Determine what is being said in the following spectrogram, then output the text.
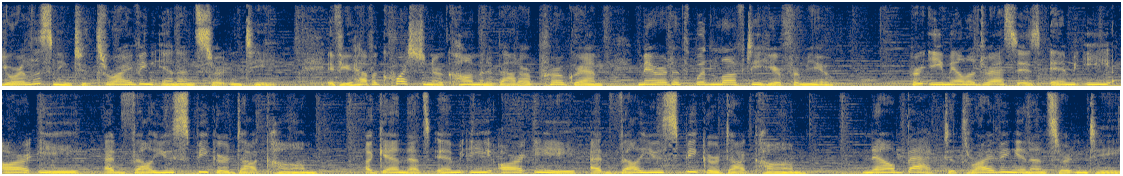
You're listening to Thriving in Uncertainty. If you have a question or comment about our program, Meredith would love to hear from you. Her email address is mere at valuespeaker.com. Again, that's mere at valuespeaker.com. Now back to Thriving in Uncertainty.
